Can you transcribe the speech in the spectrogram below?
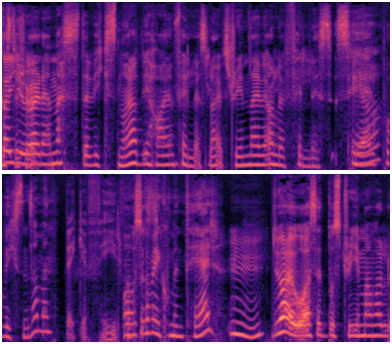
skal gjøre sjøl. det neste Vixen år, at vi har en felles livestream der vi alle felles ser Ja. på Vixen sammen. Det er ikke feil, faktisk. Og så kan vi kommentere. Mm. Du har jo også sett på stream av hall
